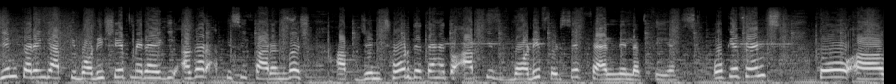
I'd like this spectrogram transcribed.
जिम करेंगे आपकी बॉडी शेप में रहेगी। अगर किसी कारणवश आप जिम छोड़ देते हैं तो आपकी बॉडी फिर से फैलने लगती है। ओके फ्रेंड्स तो आ,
